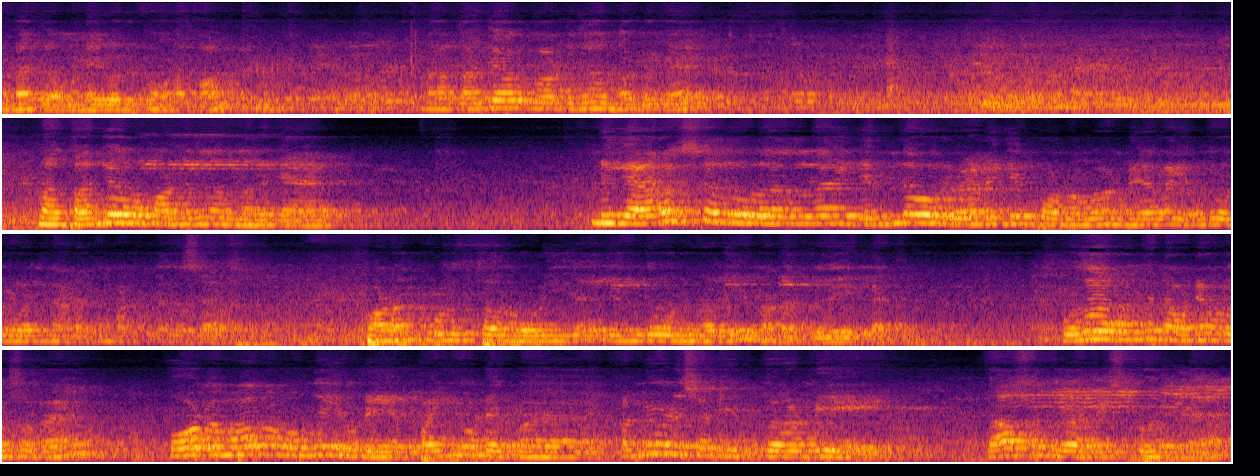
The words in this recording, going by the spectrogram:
வணக்கம் அனைவருக்கும் வணக்கம். நான் தஞ்சாவூர் மாவட்டத்தில் வந்திருக்கேன். நான் தஞ்சாவூர் மாவட்டத்தில் வந்திருக்கேன். இன்றைக்கி அரசு அலுவலகத்தில் எந்த ஒரு வேலைக்கு போனாலும் நேராக எந்த ஒரு வேலையும் நடக்க மாட்டேங்குது சார். பணம் கொடுத்த எந்த ஒரு வேலையும் நடக்கவே இல்லை. உதாரணத்துக்கு நான் உடனே ஒன்று சொல்கிறேன் போன வாரம் வந்து என்னுடைய பையனுடைய கம்யூனிட்டி சர்டிஃபிகேட் வேண்டி தாசில்தார் ஆஃபீஸ் போயிருந்தேன்.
